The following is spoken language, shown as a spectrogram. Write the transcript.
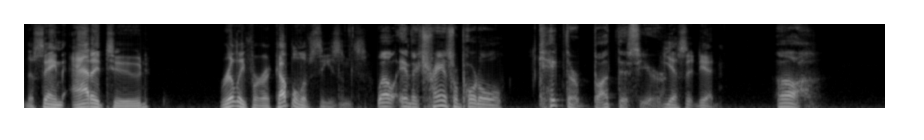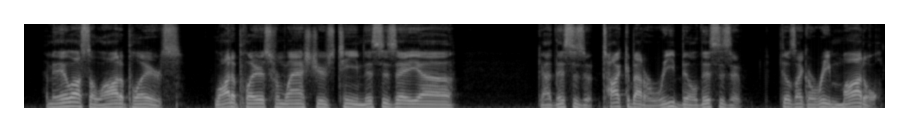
the same attitude, really, for a couple of seasons. Well, and the transfer portal kicked their butt this year. Yes, it did. Oh, I mean, they lost a lot of players, a lot of players from last year's team. This is a, uh, God, this is a talk about a rebuild. This is a feels like a remodel.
